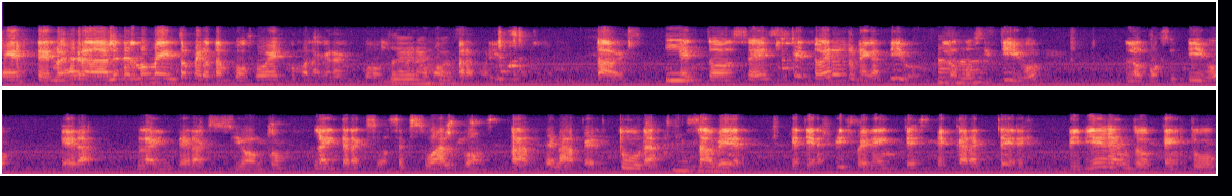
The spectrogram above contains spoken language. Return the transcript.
Este, no es agradable en el momento, pero tampoco es como la gran cosa, como para morir, ¿sabes? Entonces, esto era lo negativo. Lo positivo, lo positivo era la interacción con la interacción sexual constante, la apertura, saber que tienes diferentes caracteres viviendo en tu,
